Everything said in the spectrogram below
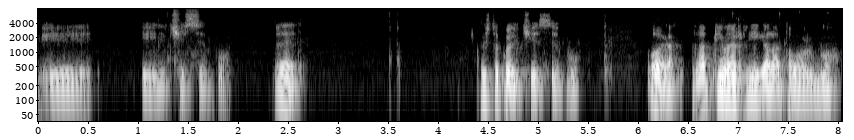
è il CSV, vedete? Questo è il CSV. Ora, la prima riga la tolgo,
